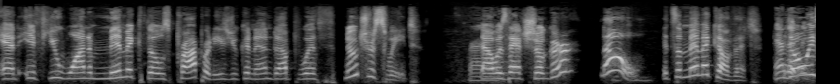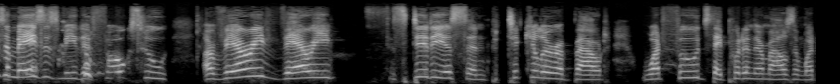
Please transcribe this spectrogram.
And if you want to mimic those properties, you can end up with NutraSweet. Right. Now, is that sugar? No, mm. it's a mimic of it. And it, it always amazes me that folks who are very, very fastidious and particular about what foods they put in their mouths and what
